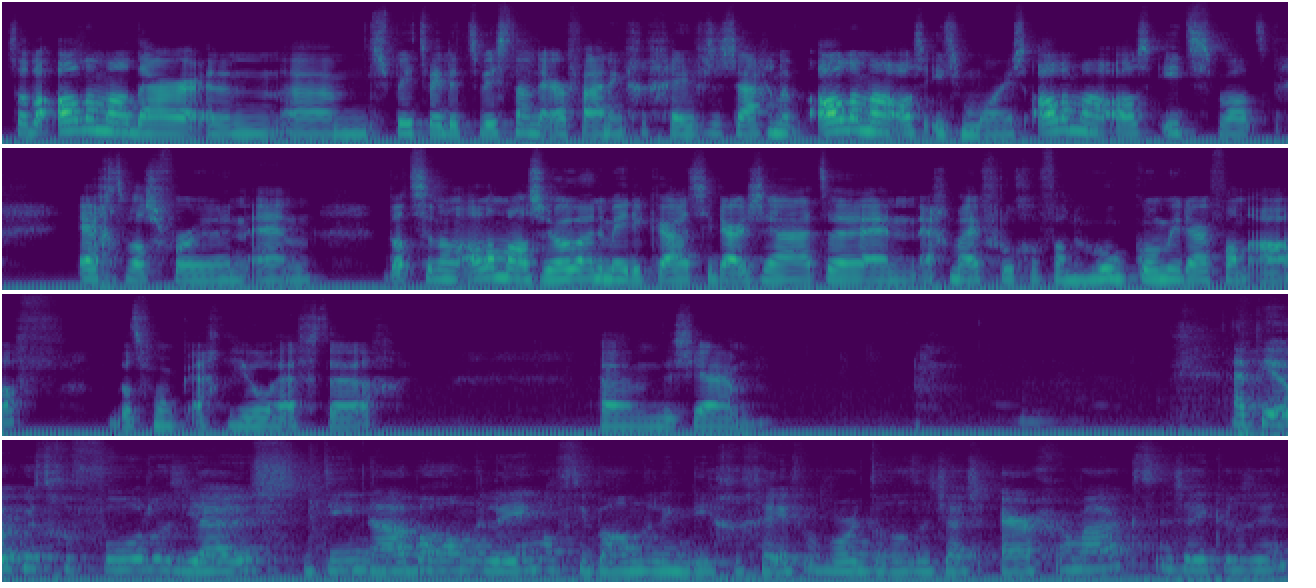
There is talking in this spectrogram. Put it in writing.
Ze hadden allemaal daar een um, spirituele twist aan de ervaring gegeven. Ze zagen het allemaal als iets moois. Allemaal als iets wat echt was voor hun. En dat ze dan allemaal zo aan de medicatie daar zaten. En echt mij vroegen van hoe kom je daarvan af? Dat vond ik echt heel heftig. Um, dus ja, heb je ook het gevoel dat juist die nabehandeling of die behandeling die gegeven wordt, dat dat het juist erger maakt in zekere zin?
